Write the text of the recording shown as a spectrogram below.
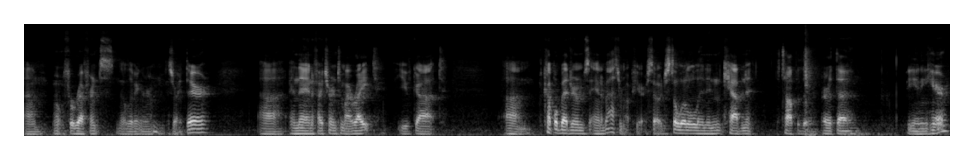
Um, well, for reference, the living room is right there. Uh, and then if I turn to my right, you've got um, a couple bedrooms and a bathroom up here. So just a little linen cabinet at the top of the, or at the beginning here.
